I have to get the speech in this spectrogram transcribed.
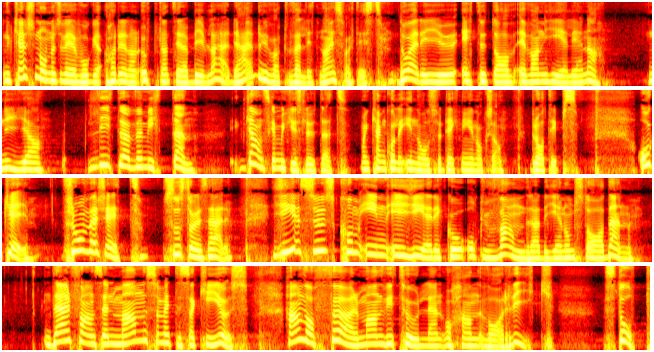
nu kanske någon av er vågar, har redan öppnat era biblar här. Det här hade ju varit väldigt nice faktiskt. Då är det ju ett av evangelierna. Nya, lite över mitten. Ganska mycket i slutet. Man kan kolla innehållsförteckningen också. Bra tips. Okej, okay. från vers 1 så står det så här. Jesus kom in i Jeriko och vandrade genom staden. Där fanns en man som hette Sackeus. Han var förman vid tullen och han var rik. Stopp!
